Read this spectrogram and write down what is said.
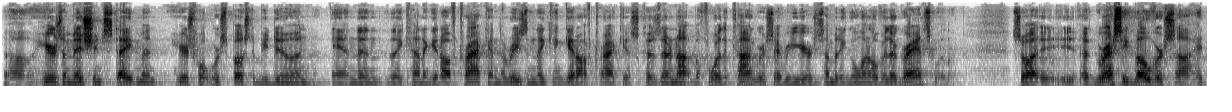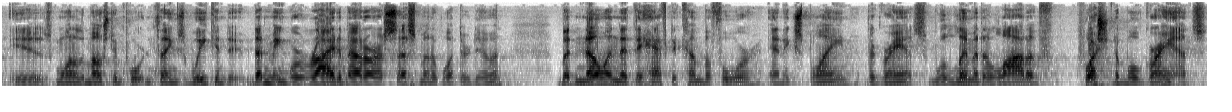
uh, here's a mission statement, here's what we're supposed to be doing, and then they kind of get off track. And the reason they can get off track is because they're not before the Congress every year, somebody going over their grants with them. So uh, aggressive oversight is one of the most important things we can do. It doesn't mean we're right about our assessment of what they're doing, but knowing that they have to come before and explain their grants will limit a lot of questionable grants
